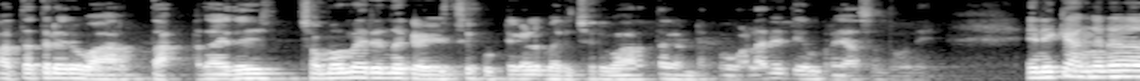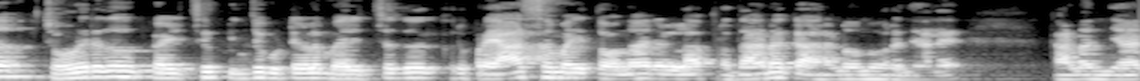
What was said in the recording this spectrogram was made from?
പത്രത്തിലൊരു വാർത്ത അതായത് ചുമ മരുന്ന് കഴിച്ച് കുട്ടികൾ മരിച്ചൊരു വാർത്ത കണ്ടപ്പോൾ വളരെയധികം പ്രയാസം തോന്നി. എനിക്ക് അങ്ങനെ ചുമമരുന്ന് കഴിച്ച് പിഞ്ചു കുട്ടികൾ മരിച്ചത് ഒരു പ്രയാസമായി തോന്നാനുള്ള പ്രധാന കാരണം എന്ന് പറഞ്ഞാൽ കാരണം ഞാൻ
